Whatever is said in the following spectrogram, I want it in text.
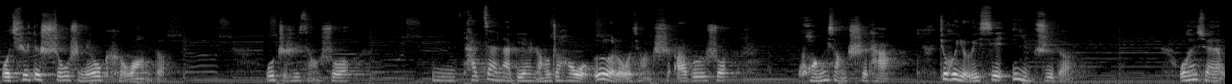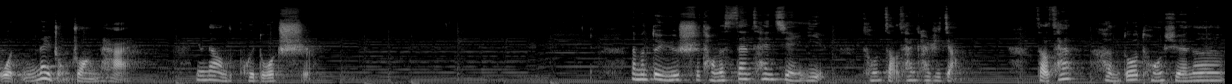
我其实对食物是没有渴望的，我只是想说，嗯，它在那边，然后正好我饿了，我想吃，而不是说狂想吃它，就会有一些抑制的。我很喜欢我那种状态，因为那样子不会多吃。那么对于食堂的三餐建议，从早餐开始讲，早餐很多同学呢。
